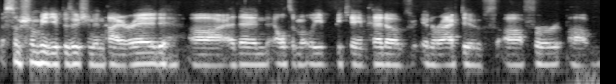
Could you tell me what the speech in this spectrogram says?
a social media position in higher ed, uh, and then ultimately became head of interactive uh, for um,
